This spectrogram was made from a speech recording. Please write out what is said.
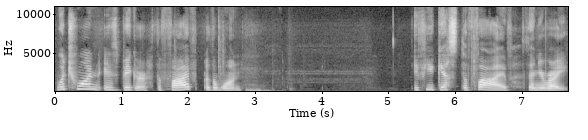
Which one is bigger, the 5 or the 1? If you guessed the 5, then you're right.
